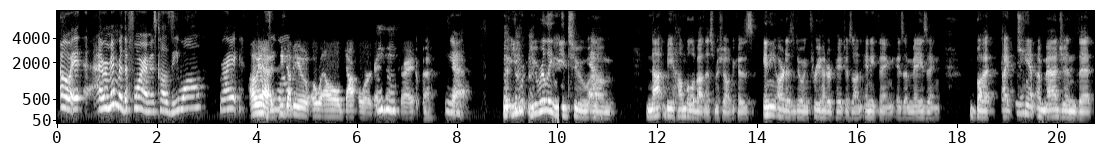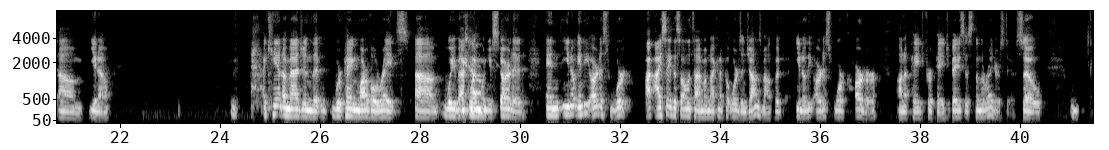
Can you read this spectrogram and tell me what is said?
Oh, it, I remember the forum is called ZWOL, right? Oh yeah, zwol dot org, I mm-hmm. think, right? Okay. Yeah. yeah. no, you you really need to yeah. um, not be humble about this, Michelle, because any artist doing 300 pages on anything is amazing. But I can't imagine that, um, you know, I can't imagine that we're paying Marvel rates uh, way back when when you started. And you know, indie artists work. I, I say this all the time. I'm not going to put words in John's mouth, but you know, the artists work harder on a page per page basis than the writers do. So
